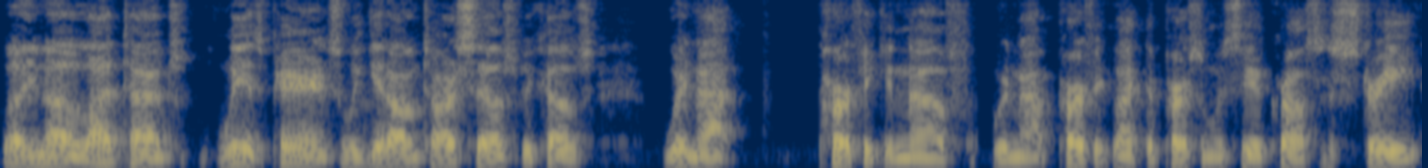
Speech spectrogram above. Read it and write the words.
Well, you know, a lot of times we as parents we get on to ourselves because we're not perfect enough. We're not perfect like the person we see across the street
